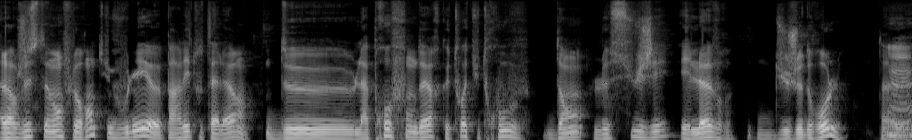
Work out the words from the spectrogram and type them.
Alors justement, Florent, tu voulais parler tout à l'heure de la profondeur que toi tu trouves dans le sujet et l'œuvre du jeu de rôle, euh,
